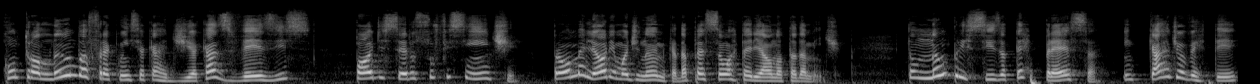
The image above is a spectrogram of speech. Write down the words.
Controlando a frequência cardíaca, às vezes, pode ser o suficiente para uma melhor hemodinâmica da pressão arterial, notadamente. Então, não precisa ter pressa em cardioverter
